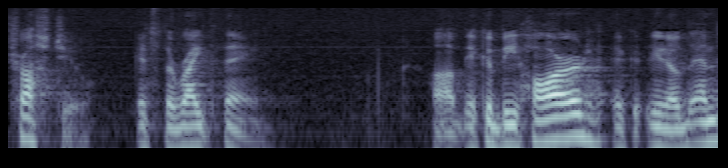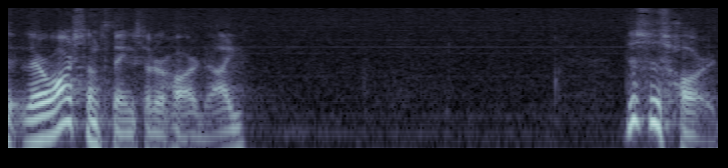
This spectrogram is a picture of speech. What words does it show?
trust you. It's the right thing. Uh, it could be hard, could, you know, and there are some things that are hard. I, this is hard.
